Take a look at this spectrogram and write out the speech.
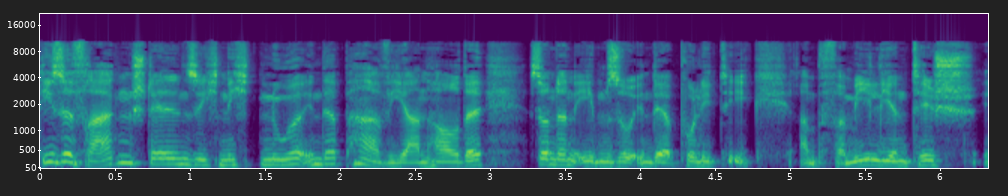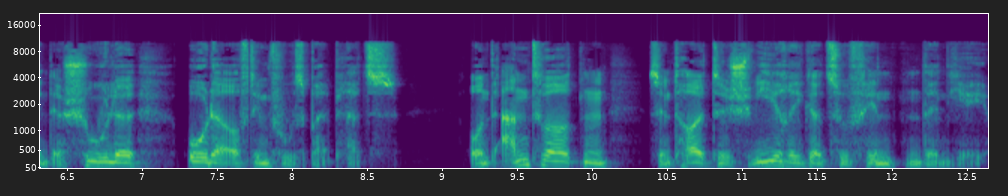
Diese Fragen stellen sich nicht nur in der Pavianhorde, sondern ebenso in der Politik, am Familientisch, in der Schule oder auf dem Fußballplatz. Und Antworten sind heute schwieriger zu finden denn je.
